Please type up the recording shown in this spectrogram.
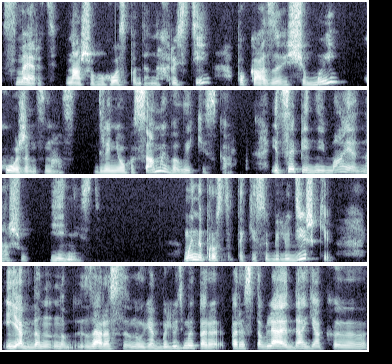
смерть нашого Господа на Христі показує, що ми, кожен з нас, для нього самий великий скарб. І це піднімає нашу гідність. Ми не просто такі собі людішки, і як ну, зараз ну, якби людьми переставляють, да, як е,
